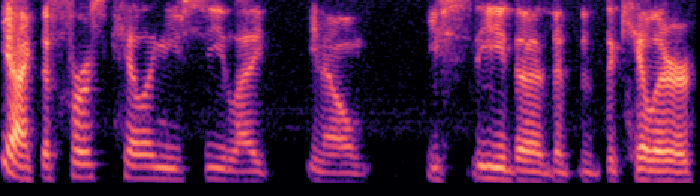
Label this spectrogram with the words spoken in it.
yeah like the first killing you see like you know you see the the, the killer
